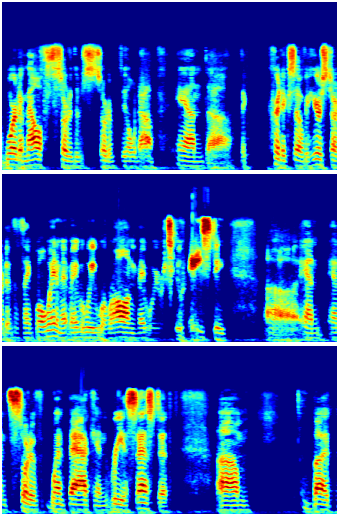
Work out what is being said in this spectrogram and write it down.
word of mouth sort of sort of built up, and uh, the critics over here started to think, well, wait a minute, maybe we were wrong, maybe we were too hasty, uh, and and sort of went back and reassessed it. Um, but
